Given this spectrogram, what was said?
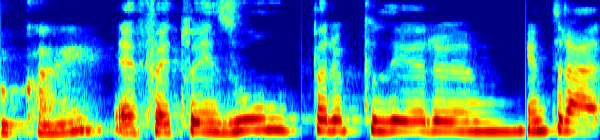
Ok. É feito em Zoom para poder um, entrar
